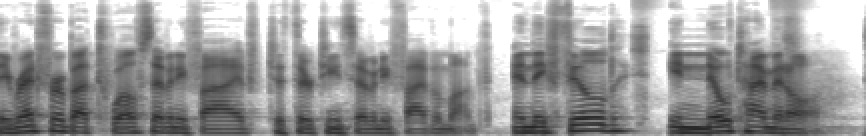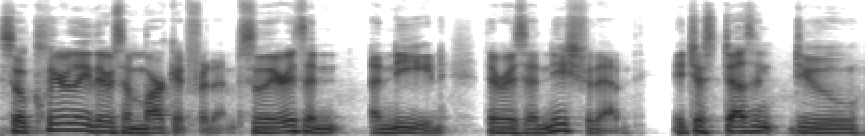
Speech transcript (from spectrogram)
They rent for about twelve seventy five to thirteen seventy five a month, and they filled in no time at all. So clearly, there's a market for them. So there is a, a need. There is a niche for them. It just doesn't do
